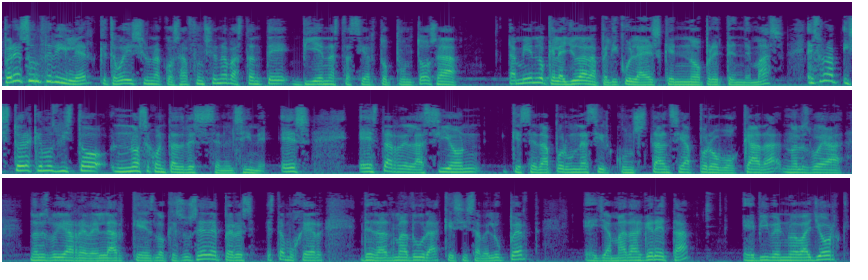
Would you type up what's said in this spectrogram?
pero es un thriller que te voy a decir una cosa, funciona bastante bien hasta cierto punto, o sea, también lo que le ayuda a la película es que no pretende más. Es una historia que hemos visto no sé cuántas veces en el cine. Es esta relación que se da por una circunstancia provocada. No les voy a no les voy a revelar qué es lo que sucede, pero es esta mujer de edad madura, que es Isabel Huppert, eh, llamada Greta, eh, vive en Nueva York.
